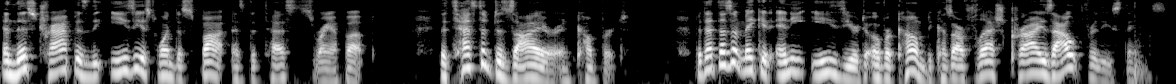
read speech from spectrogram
And this trap is the easiest one to spot as the tests ramp up. The test of desire and comfort. But that doesn't make it any easier to overcome because our flesh cries out for these things.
